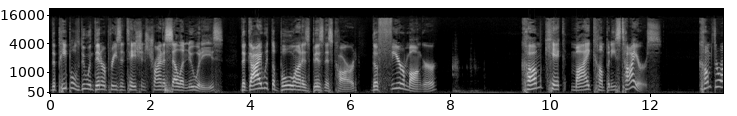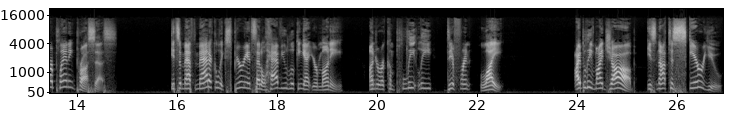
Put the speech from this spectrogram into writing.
the people doing dinner presentations trying to sell annuities, the guy with the bull on his business card, the fear monger, come kick my company's tires. Come through our planning process. It's a mathematical experience that'll have you looking at your money under a completely different light. I believe my job is not to scare you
